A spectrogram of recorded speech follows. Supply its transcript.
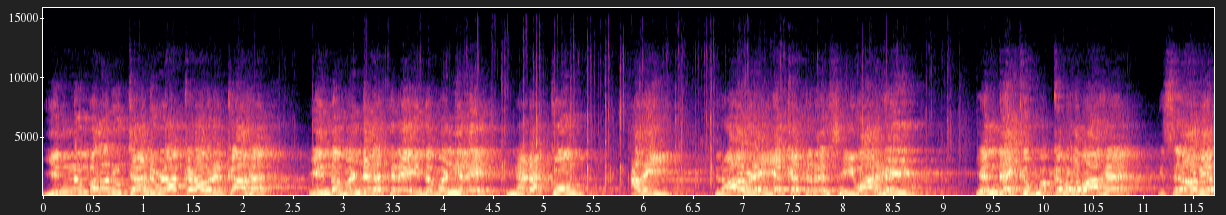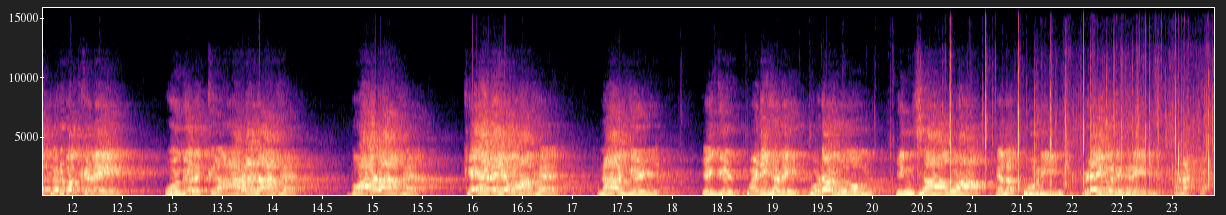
இன்னும் பல நூற்றாண்டு விழாக்கள் அவருக்காக இந்த மண்டலத்திலே இந்த மண்ணிலே நடக்கும். அதை திராவிட இயக்கத்தினர் செய்வார்கள். என்றைக்கும் பக்கபலமாக இஸ்லாமிய பெருமக்களே உங்களுக்கு அரணாக வாழாக கேடயமாக நாங்கள் எங்கள் பணிகளை தொடர்வோம். இன்சா அல்லாஹ் என கூறி விடைபெறுகிறேன். வணக்கம்.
